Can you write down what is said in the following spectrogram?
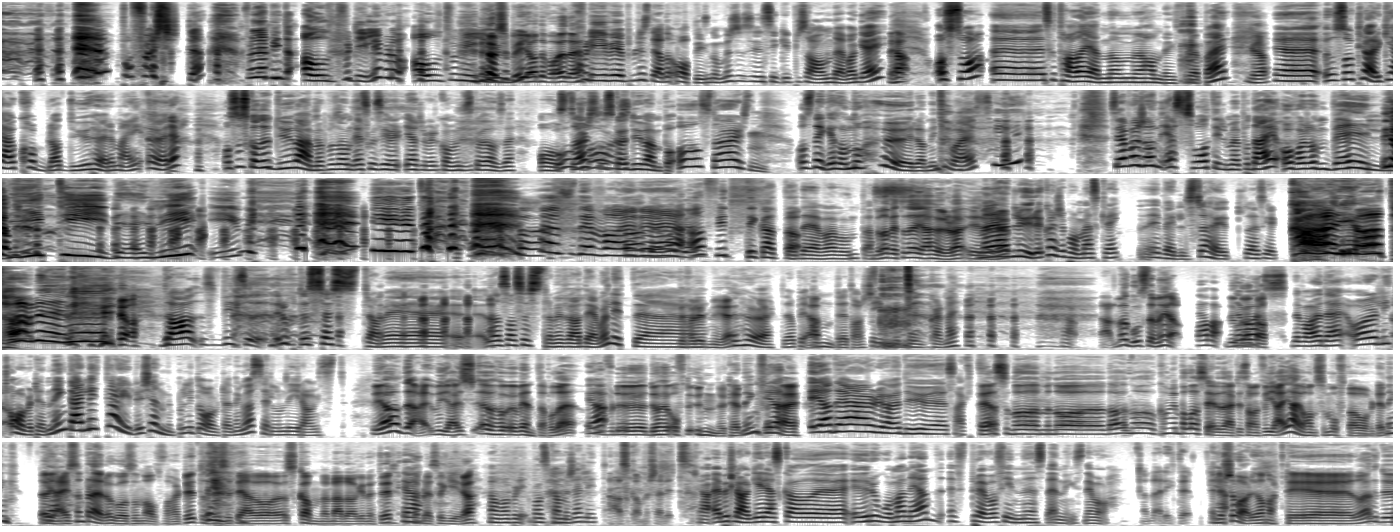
på første. For det begynte altfor tidlig, for det var altfor mye jubel. Ja, det var jo det. Fordi vi plutselig hadde åpningsnummer, så syntes sikkert salen det var gøy. Ja. Og så eh, Jeg skal ta deg gjennom handlingsforløpet her. Ja. Eh, og så klarer ikke jeg å koble at du hører meg i øret. Og så skal jo du være med på sånn Jeg skal si hjertelig velkommen til Skal vi danse All All Stars. Og så skal du være med på All Stars. Mm. Og så tenker jeg sånn Nå hører han ikke hva jeg sier. Så jeg var sånn Jeg så til og med på deg og var sånn veldig Ja. tydelig i, i Altså, det var Ja, det var eh, gøy. Å, fytti katta, det var vondt, ass. Men da vet du det. Jeg hører deg. Jeg Men jeg lurer kanskje på om jeg skrek vel så høyt da jeg skrek 'Kari og Tommy!' ja. Da ropte søstera mi Da sa søstera mi fra. Det var litt uh, Det var litt mye? Hun hørte det oppe i Ja. andre etasje, inni bunkeren der. Ja, det var god stemning, da. Ja da. Du det, ga var, gass. det var jo det. Og litt Ja. overtenning. Det er litt deilig å kjenne på litt overtenning òg, selv om det gir angst. Ja, det er, jeg, har jo venta på det. Ja. For du, du har jo ofte undertenning, føler Ja. jeg. Ja, det er, du har jo du eh, sagt. Ja, så nå, men nå, da, nå kan vi balansere det her til sammen. For jeg er jo han som ofte har overtenning. Det er jo jeg som pleier å gå sånn altfor hardt ut, og så sitter jeg og skammer meg dagen etter. At jeg ble så gira. Ja, man, blir, man skammer seg litt. Ja, skammer seg litt. Ja, jeg beklager. Jeg skal eh, roe meg ned. Prøve å finne spenningsnivå. Ja, det er riktig. Ellers så var det jo en artig dag. Du,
